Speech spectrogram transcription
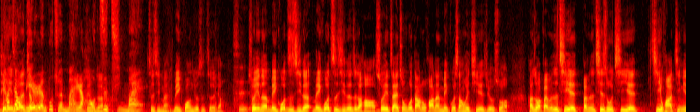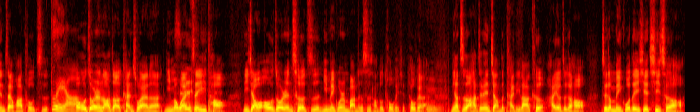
天天叫别人不准卖，然后自己卖，自己卖。美光就是这样。是，所以呢，美国自己的美国自己的这个好，所以在中国大陆华南美国商会企业就是说，他说百分之企业百分之七十五企业计划今年在华投资。对啊，欧洲人老早看出来了，你们玩这一套，你叫我欧洲人撤资，你美国人把那个市场都偷回去偷回来。嗯，你要知道他这边讲的凯迪拉克，还有这个哈，这个美国的一些汽车啊，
